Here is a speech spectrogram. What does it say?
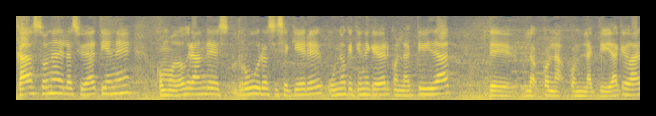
cada zona de la ciudad tiene como dos grandes rubros, si se quiere, uno que tiene que ver con la actividad con, la, con, la, actividad que, va a,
